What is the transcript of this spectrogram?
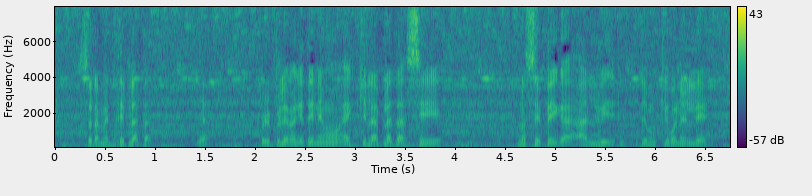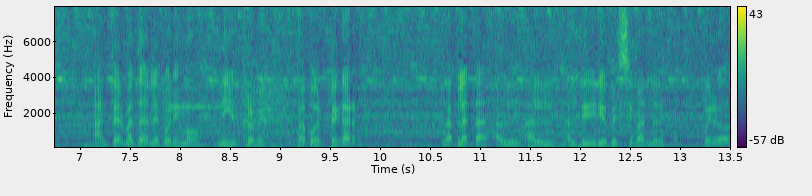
solamente plata, ¿ya? Pero el problema que tenemos es que la plata se no se pega al vidrio. Tenemos que ponerle antes de la plata le ponemos níquel cromio para poder pegar la plata al, vidrio principal del espejo. Pero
